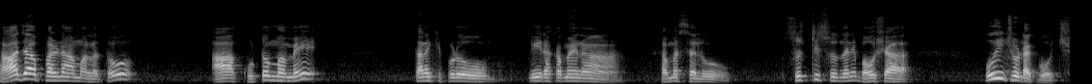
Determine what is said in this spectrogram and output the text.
తాజా పరిణామాలతో ఆ కుటుంబమే తనకిప్పుడు ఈ రకమైన సమస్యలు సృష్టిస్తుందని బహుశా ఊహించుండకపోవచ్చు.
